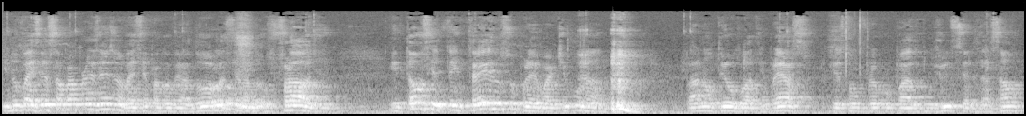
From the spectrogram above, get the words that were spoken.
E não vai ser só para presidente, não, vai ser para governador, para senador, fraude. Então, se tem três no Supremo articulando para não ter o voto impresso, porque estão preocupados com judicialização,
